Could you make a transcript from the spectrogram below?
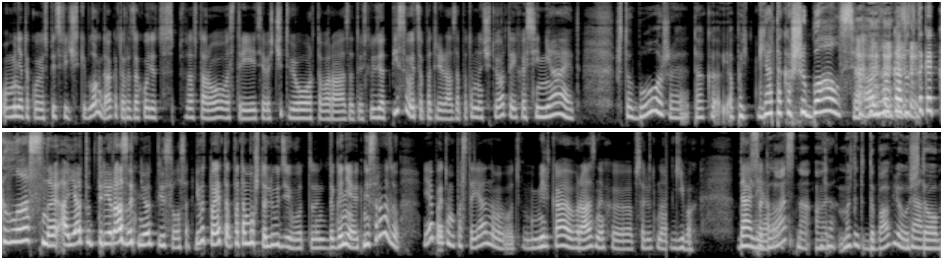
У меня такой специфический блог, да, который заходит со второго, с третьего, с четвертого раза. То есть люди отписываются по три раза, а потом на четвертый их осеняет, что, боже, так, э, я так ошибался. Она, оказывается, такая классная, а я тут три раза от нее отписывался. И вот поэтому, потому что люди вот э, догоняют не сразу, я поэтому постоянно вот мелькаю в разных абсолютно гивах. Далее. Согласна. А, Да. Можно тут добавлю, Да. что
